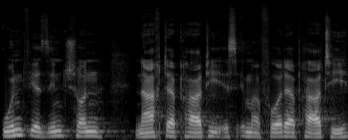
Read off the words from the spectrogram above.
Und wir sind schon nach der Party, ist immer vor der Party äh,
